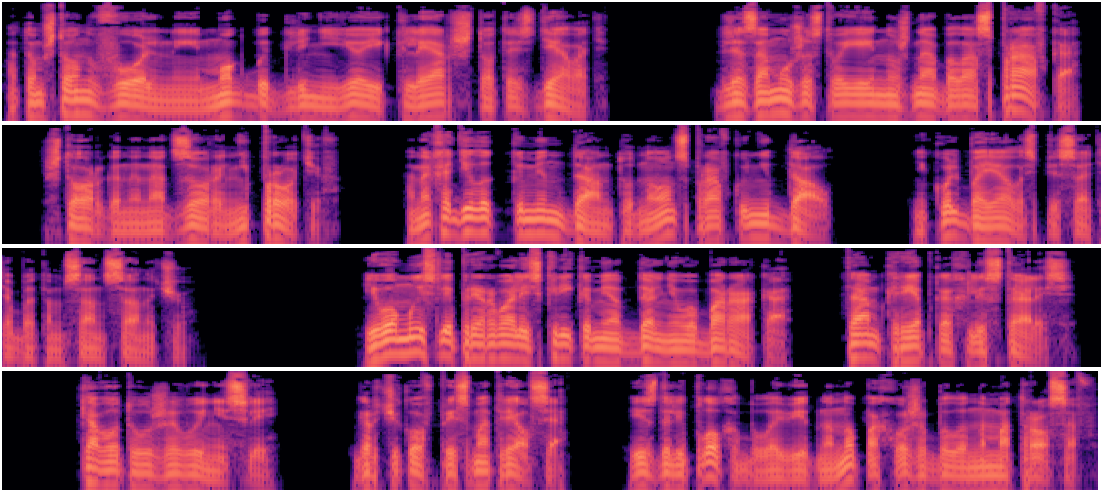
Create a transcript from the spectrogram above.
о том, что он вольный и мог бы для нее и Клер что-то сделать. Для замужества ей нужна была справка, что органы надзора не против. Она ходила к коменданту, но он справку не дал. Николь боялась писать об этом Сан Санычу. Его мысли прервались криками от дальнего барака. Там крепко хлестались. Кого-то уже вынесли. Горчаков присмотрелся. Издали плохо было видно, но похоже было на матросов.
